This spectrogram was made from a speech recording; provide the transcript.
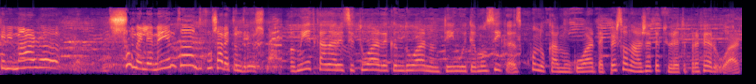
kemi marrë shumë elementë në fushave të ndryshme. Fëmijët kanë recituar dhe kënduar nën tingujt e muzikës, ku nuk kanë munguar dhe personazhet e tyre të preferuar.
